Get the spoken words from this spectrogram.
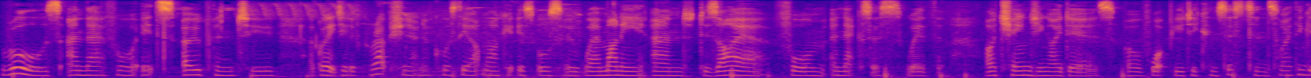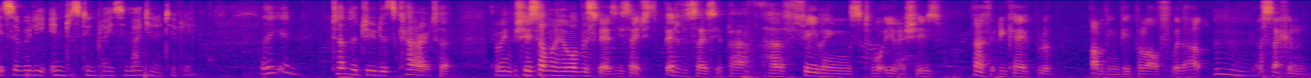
rules, and therefore it's open to a great deal of corruption. And of course, the art market is also where money and desire form a nexus with our changing ideas of what beauty consists in. So I think it's a really interesting place imaginatively. I think in terms of Judith's character, I mean, she's someone who obviously, as you say, she's a bit of a sociopath. Her feelings to what, you know, she's perfectly capable of bumping people off without a second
